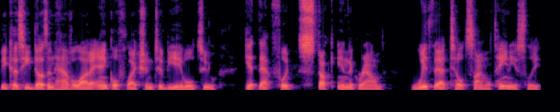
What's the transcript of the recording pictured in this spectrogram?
because he doesn't have a lot of ankle flexion to be able to get that foot stuck in the ground with that tilt simultaneously,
